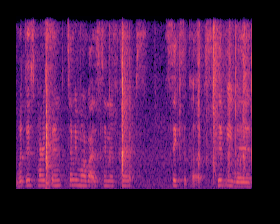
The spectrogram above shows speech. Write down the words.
with this person. Tell me more about this Ten of Cups. Six of Cups. Could be with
